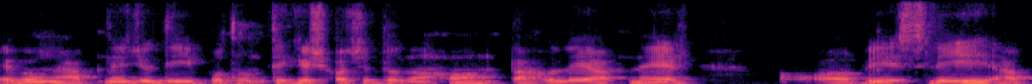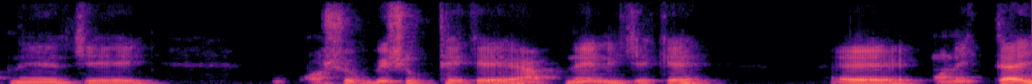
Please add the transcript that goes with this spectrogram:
এবং আপনি যদি প্রথম থেকে সচেতন হন, তাহলে আপনার অবভিয়াসলি আপনি যে অসুখ বিসুখ থেকে আপনি নিজেকে অনেকটাই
